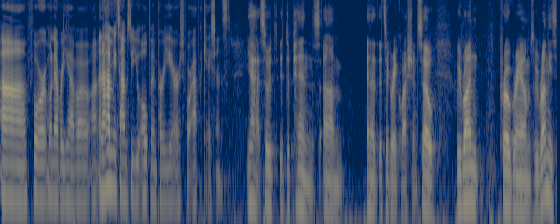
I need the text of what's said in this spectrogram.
uh, for whenever you have a, and how many times do you open per year for applications? Yeah, so it, it depends, um, and it's a great question. So we run programs, we run these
